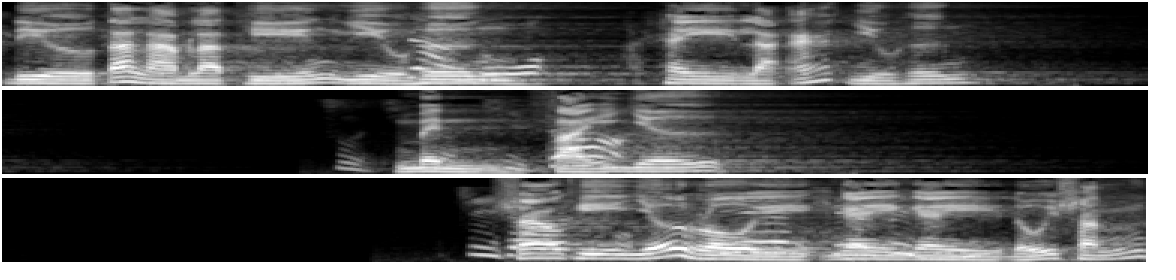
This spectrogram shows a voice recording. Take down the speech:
Điều ta làm là thiện nhiều hơn Hay là ác nhiều hơn? Mình phải nhớ. Sau khi nhớ rồi, Ngày ngày đối sánh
